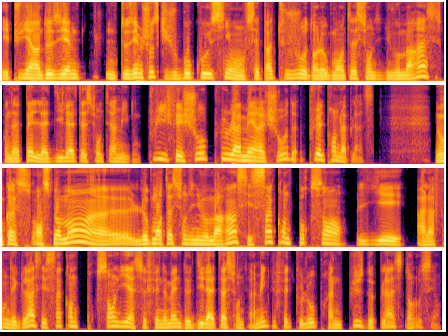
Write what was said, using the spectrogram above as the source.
Et puis il y a une deuxième chose qui joue beaucoup aussi, on ne le sait pas toujours dans l'augmentation du niveau marin, c'est ce qu'on appelle la dilatation thermique. Donc plus il fait chaud, plus la mer est chaude, plus elle prend de la place. Donc en ce moment, l'augmentation du niveau marin, c'est 50% lié à la fonte des glaces et 50% lié à ce phénomène de dilatation thermique, le fait que l'eau prenne plus de place dans l'océan.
